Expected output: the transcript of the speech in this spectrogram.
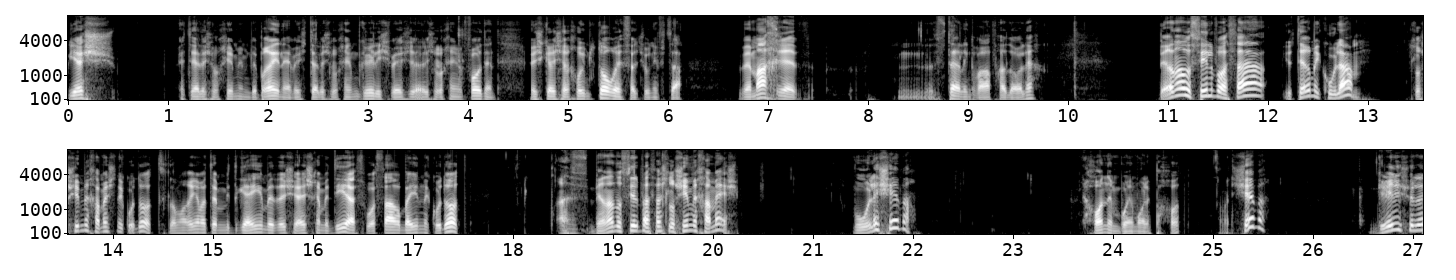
יש את אלה שהולכים עם דה בריינה, ויש את אלה שהולכים עם גריליש, ויש את אלה שהולכים עם פודן, ויש כאלה שהלכו עם טורס עד שהוא נפצע. ומחרז, סטרלינג כבר אף אחד לא הולך. ברנרדו סילבה עשה יותר מכולם, 35 נקודות. כלומר, אם אתם מתגאים בזה שיש לכם את דיאס, הוא עשה 40 נקודות, אז ברנרדו סילבה עשה 35. והוא עולה 7. נכון, אמבואמו עולה פחות, אבל 7. גריליש עולה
